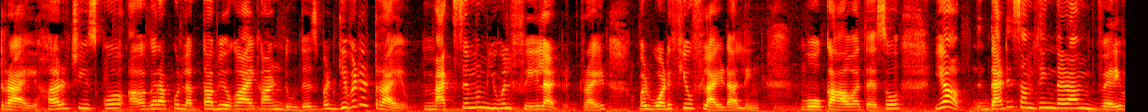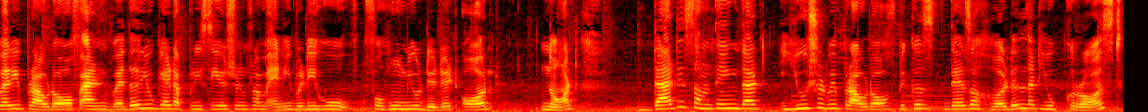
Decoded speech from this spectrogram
try हर चीज़ को, अगर आपको लगता भी होगा I can't do this but give it a try maximum you will fail at it right but what if you fly darling वो कहावत है. So yeah that is something that I am very very proud of and whether you get appreciation from anybody who for whom you did it और not that is something that you should be proud of because there's a hurdle that you crossed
